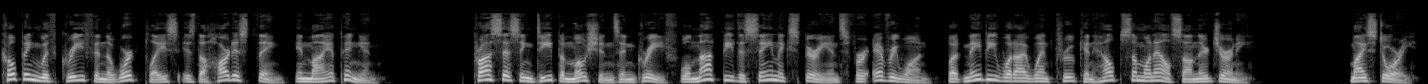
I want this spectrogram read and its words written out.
coping with grief in the workplace is the hardest thing, in my opinion. Processing deep emotions and grief will not be the same experience for everyone, but maybe what I went through can help someone else on their journey. My story.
